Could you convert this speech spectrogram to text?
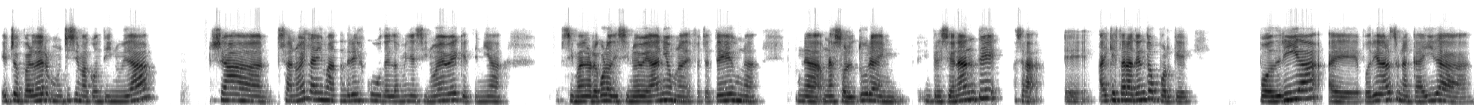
hecho perder muchísima continuidad. Ya, ya no es la misma Andrescu del 2019, que tenía, si mal no recuerdo, 19 años, una desfachatez, una, una, una soltura impresionante. O sea, eh, hay que estar atentos porque podría, eh, podría darse una caída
